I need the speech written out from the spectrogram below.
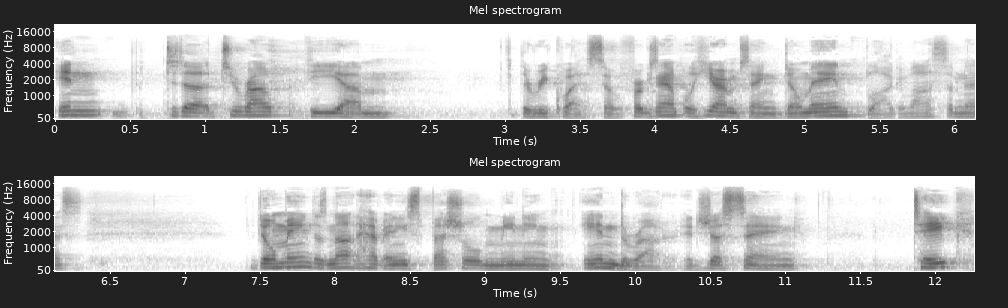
in to, to route the um, the request. So, for example, here I'm saying domain blog of awesomeness. Domain does not have any special meaning in the router. It's just saying take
